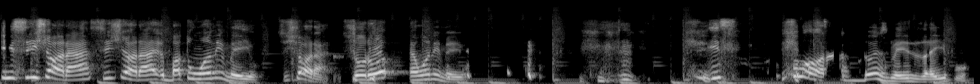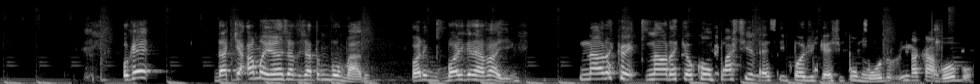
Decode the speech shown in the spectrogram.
E se chorar, se chorar, eu boto um ano e meio. Se chorar. Chorou, é um ano e meio. Isso. Pô, dois meses aí, pô. Ok? Daqui a, amanhã já já estamos bombados. Pode, pode gravar aí. Na hora, que eu, na hora que eu compartilhar esse podcast pro mundo, já acabou, pô.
